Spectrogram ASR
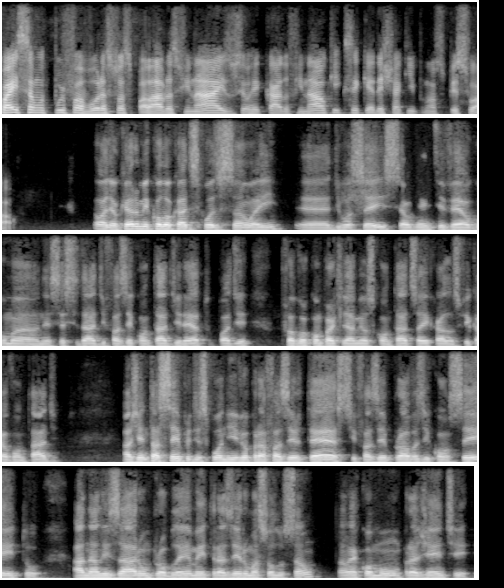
Quais são, por favor, as suas palavras finais, o seu recado final? O que, que você quer deixar aqui para o nosso pessoal? Olha, eu quero me colocar à disposição aí é, de vocês. Se alguém tiver alguma necessidade de fazer contato direto, pode, por favor, compartilhar meus contatos aí, Carlos, fica à vontade. A gente está sempre disponível para fazer teste, fazer provas de conceito, analisar um problema e trazer uma solução. Então, é comum para a gente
